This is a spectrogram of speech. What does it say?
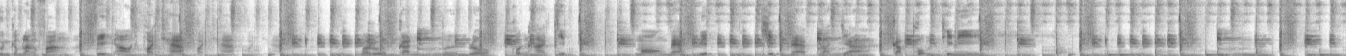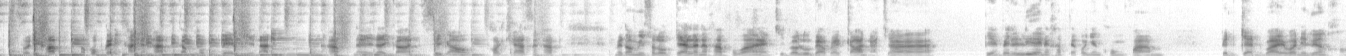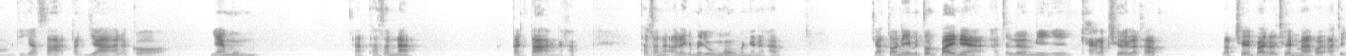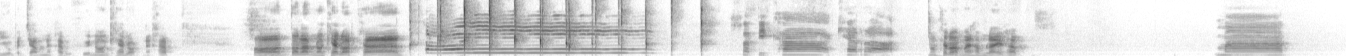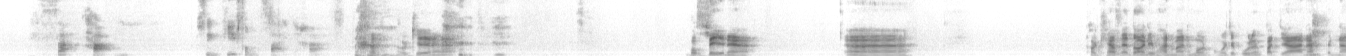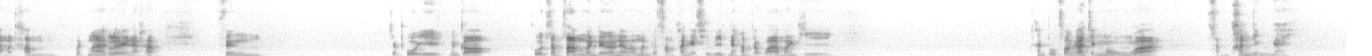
คุณกำลังฟัง Seek Out Podcast มาร่วมกันเปิดโลกค้นหาจิต มองแบบวิทย์ คิดแบบปรัชญากับผมที่นี่ สวัสดีครับ มาพบกันอีกครั้งนะครับ กับผมเต้ปีนัทนะครับ ในรายการ Seek Out Podcast นะครับ ไม่ต้องมีสโลแกนแล้วนะครับ เพราะว่าคิดว่ารูปแบบรายการอาจจะเปลี่ยนไปเรื่อยๆนะครับ แต่ก็ยังคงความเป็นแก่นไว้ว่าในเรื่องของวิทยาศาสตร์ปรัชญาแล้วก็แง่มุม ทัศนะต่างๆนะครับ ทัศนะอะไรก็ไม่รู้งงเหมือนกันนะครับ จากตอนนี้เป็นต้นไปเนี่ย อาจจะเริ่มมีแขกรับเชิญแล้วครับ รับเชิญไปแล้วเชิญมาก็อาจจะอยู่ประจำนะครับ ก็คือน้องแครอทนะครับ ขอต้อนรับน้องแครอทครับ สวัสดีค่ะ แครอทน้องแครอทมาทำอะไรครับ มาซักถามสิ่งที่สงสัยค่ะ โอเคนะฮะ ปกติเนี่ยพอดแคสต์ในตอนที่ผ่านมาทั้งหมด ผมก็จะพูดเรื่องปรัชญานะ เป็นนามธรรมมาก ๆ เลยนะครับ ซึ่งจะพูดอีกมันก็พูดซ้ำๆเหมือนเดิมนะว่ามันก็สัมพันธ์กับชีวิตนะครับ แต่ว่าบางที ท่านผู้ฟังอาจจะงงว่าสำคัญยังไง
